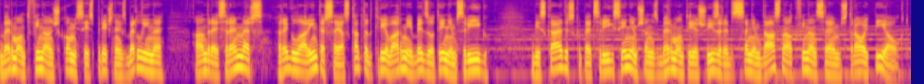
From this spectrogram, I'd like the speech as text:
Bermonta finanšu komisijas priekšnieks Berlīnē Andrejs Remmers regulāri interesējās, kad tad Krievija armija beidzot ieņems Rīgu. Bija skaidrs, ka pēc Rīgas ieņemšanas bermontiešu izredzes saņemt dāsnāku finansējumu strauji pieaugtu.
